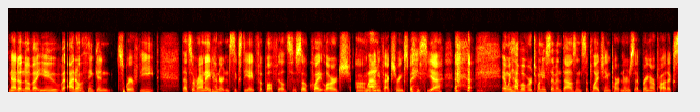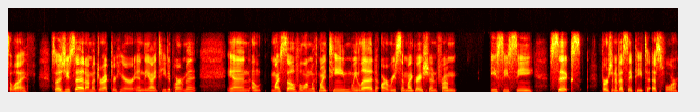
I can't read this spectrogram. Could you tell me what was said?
And I don't know about you, but I don't think in square feet. That's around 868 football fields. So quite large um, wow. manufacturing space. Yeah. and we have over 27,000 supply chain partners that bring our products to life. So, as you said, I'm a director here in the IT department. And uh, myself, along with my team, we led our recent migration from ECC 6 version of SAP to S4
